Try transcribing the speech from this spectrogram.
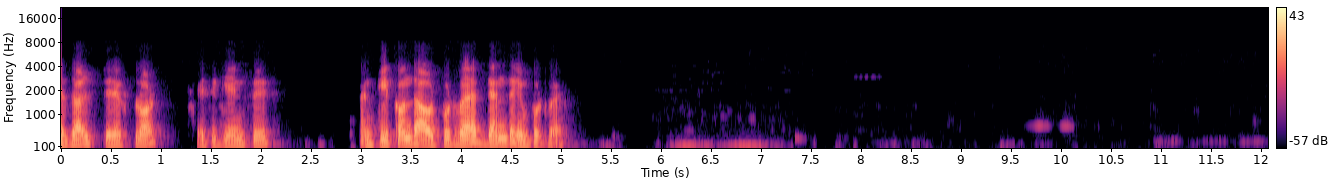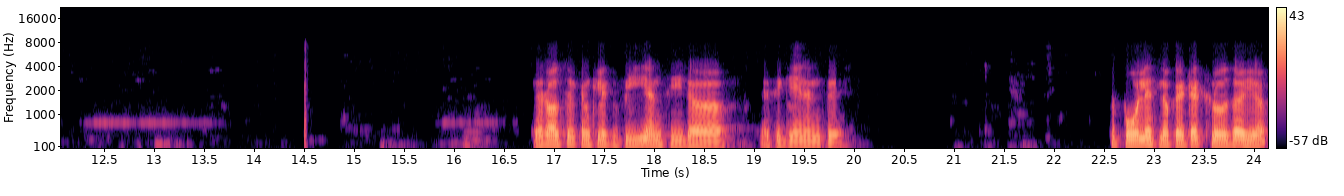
results, direct plot, AC gain phase, and click on the output wire, then the input wire. Here also you can click V and see the AC gain and phase. The pole is located closer here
